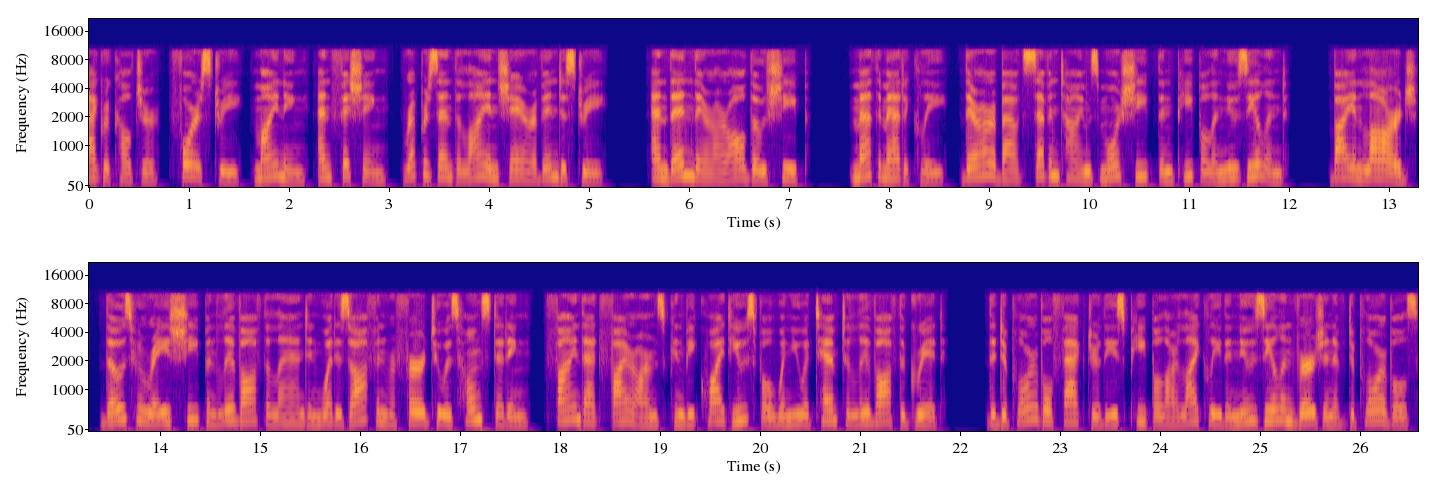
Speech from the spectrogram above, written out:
Agriculture, forestry, mining, and fishing represent the lion's share of industry. And then there are all those sheep. Mathematically, there are about seven times more sheep than people in New Zealand. By and large, those who raise sheep and live off the land in what is often referred to as homesteading find that firearms can be quite useful when you attempt to live off the grid. The deplorable factor these people are likely the New Zealand version of deplorables,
